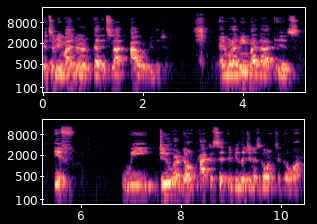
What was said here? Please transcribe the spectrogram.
it's a reminder that it's not our religion. And what I mean by that is if we do or don't practice it, the religion is going to go on.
